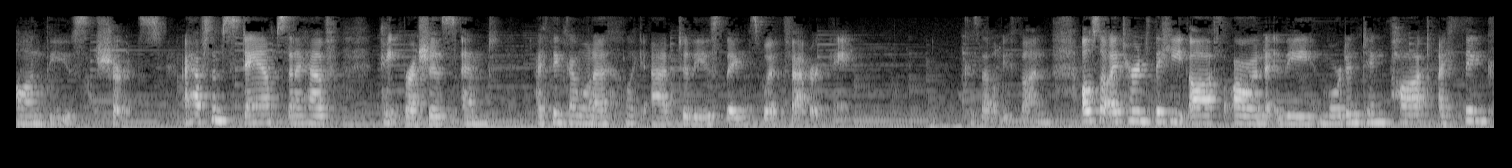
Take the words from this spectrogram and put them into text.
on these shirts. I have some stamps and I have paint brushes and I think I wanna like add to these things with fabric paint because that'll be fun. Also, I turned the heat off on the mordanting pot. I think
